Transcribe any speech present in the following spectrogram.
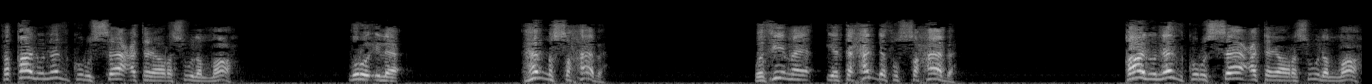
فقالوا نذكر الساعة يا رسول الله. انظروا إلى هم الصحابة. وفيما يتحدث الصحابة قالوا نذكر الساعة يا رسول الله.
